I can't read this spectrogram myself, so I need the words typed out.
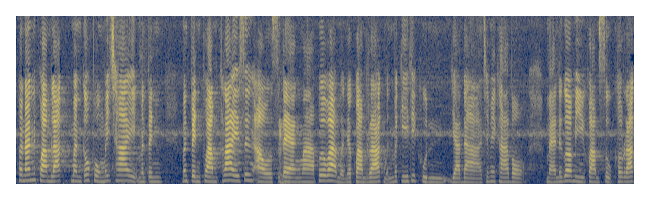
เพราะนั้นความรักมันก็คงไม่ใช่มันเป็นมันเป็นความใคร่ซึ่งเอาแสดงมาเพื่อว่าเหมือนกับความรักเหมือนเมื่อกี้ที่คุณยาดาใช่ไหมคะบอกแหมนึกว่ามีความสุขเขารัก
